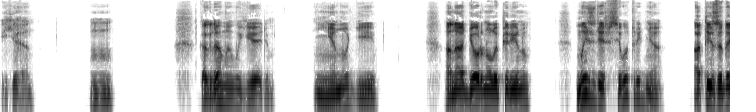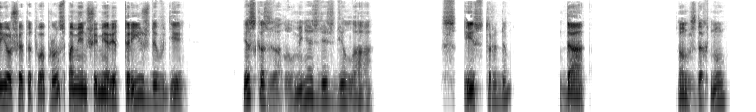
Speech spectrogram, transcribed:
Йен. М? Когда мы уедем? Не нуди. Она дернула перину, мы здесь всего три дня, а ты задаешь этот вопрос по меньшей мере трижды в день. Я сказала, у меня здесь дела. С Истрадом? Да. Он вздохнул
